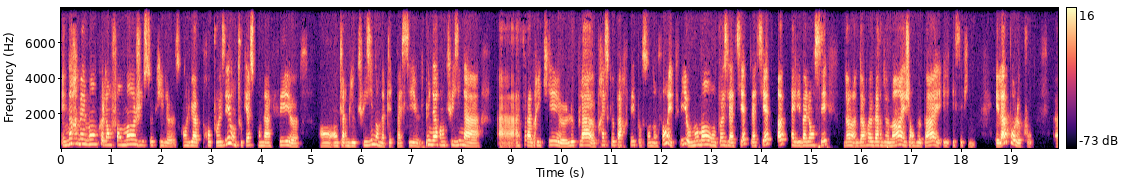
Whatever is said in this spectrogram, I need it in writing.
énormément que l'enfant mange ce qu'on lui a proposé, en tout cas ce qu'on a fait en, en, termes de cuisine. On a peut-être passé une heure en cuisine à, à, à fabriquer le plat presque parfait pour son enfant. Et puis, au moment où on pose l'assiette, l'assiette, hop, elle est balancée d'un revers de main et j'en veux pas et, c'est fini. Et là, pour le coup, euh,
